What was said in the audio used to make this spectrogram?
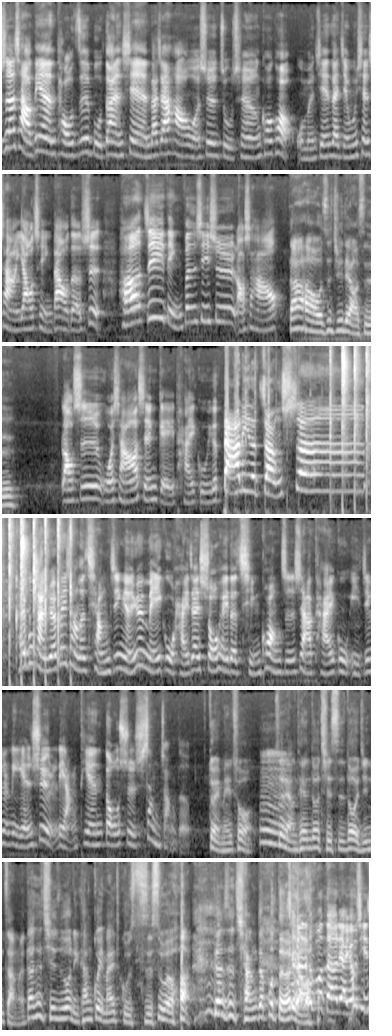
市的炒店投资不断线，大家好，我是主持人 Coco。我们今天在节目现场邀请到的是何基鼎分析师老师好，大家好，我是居里老师。老师，我想要先给台股一个大力的掌声。台股感觉非常的强劲耶，因为美股还在收黑的情况之下，台股已经连续两天都是上涨的。对，没错，嗯，这两天都其实都已经涨了，但是其实如果你看贵买股指数的话，更是强的不得了，不得了，尤其是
